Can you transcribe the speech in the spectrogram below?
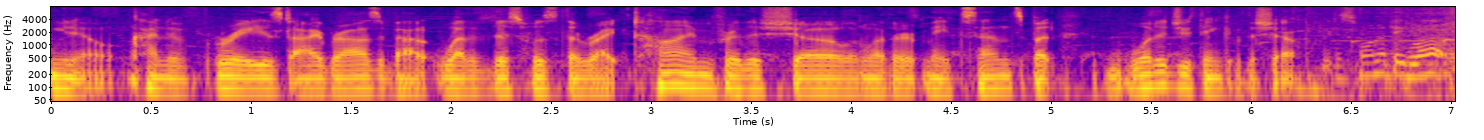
you know, kind of raised eyebrows about whether this was the right time for the show and whether it made sense. But what did you think of the show? I just want to be loved.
